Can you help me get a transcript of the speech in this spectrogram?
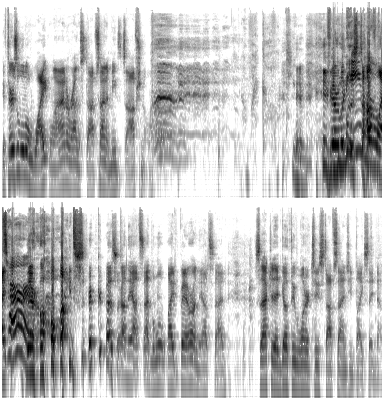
if there's a little white line around the stop sign, it means it's optional. my god! You, if you ever look at the stoplight, they're all white circles around the outside, the little white bear on the outside. So after they'd go through one or two stop signs, you'd like say, "No,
